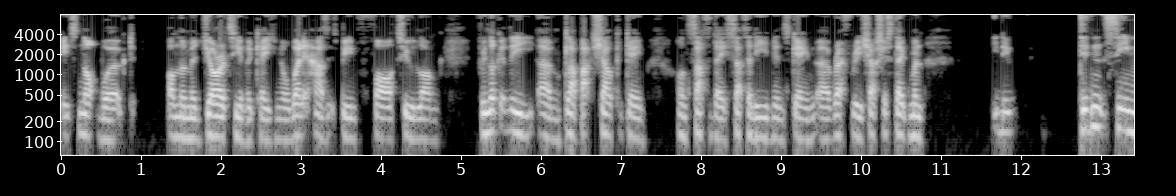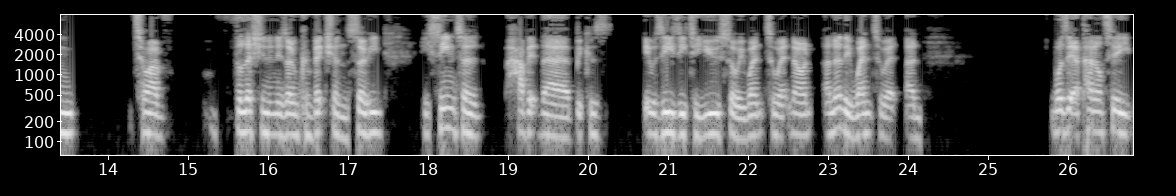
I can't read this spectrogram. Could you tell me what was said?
it's not worked on the majority of occasion, or when it has, it's been far too long. If we look at the um, Gladbach Schalke game, on Saturday, Saturday evening's game. Uh, referee Sascha Stegemann, you know, didn't seem to have volition in his own convictions. So he, he seemed to have it there because it was easy to use. So he went to it. Now, I know they went to it and was it a penalty?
